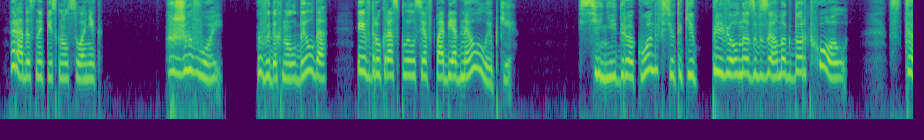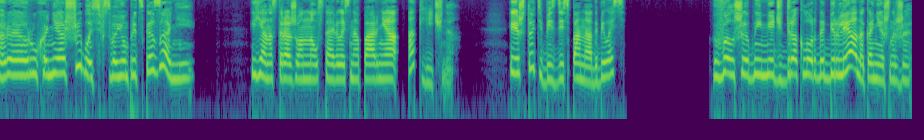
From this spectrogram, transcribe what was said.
— радостно пискнул Соник. «Живой!» — выдохнул Дылда и вдруг расплылся в победной улыбке. Синий дракон все-таки привел нас в замок Дортхолл. Старая руха не ошиблась в своем предсказании. Я настороженно уставилась на парня. Отлично. И что тебе здесь понадобилось? Волшебный меч Драклорда Берлиана, конечно же,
